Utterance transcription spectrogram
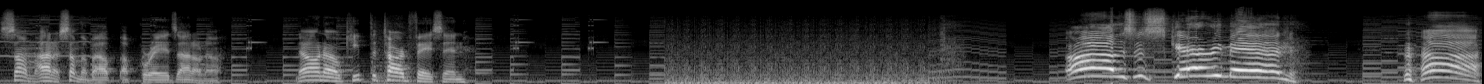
Some I don't know, something about upgrades. I don't know. No, no, keep the tard face in. Oh, this is scary, man! Haha!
